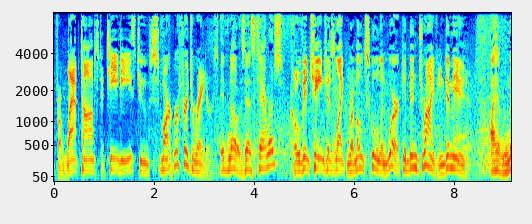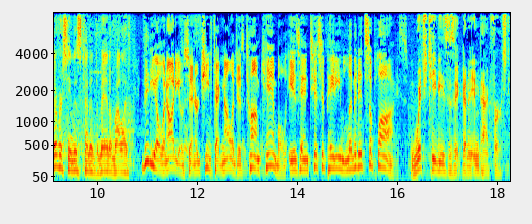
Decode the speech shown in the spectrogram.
from laptops to TVs to smart refrigerators. It knows. It has cameras. COVID changes like remote school and work have been driving demand. I have never seen this kind of demand in my life. Video and Audio Center Chief Technologist Tom Campbell is anticipating limited supplies. Which TVs is it going to impact first?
